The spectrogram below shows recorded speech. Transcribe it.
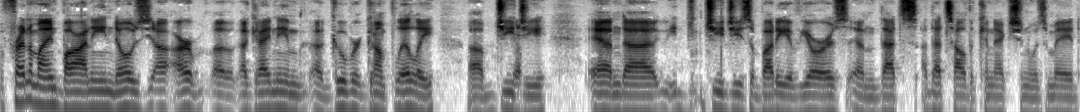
a friend of mine, Bonnie, knows uh, our uh, a guy named uh, Goober Gump Lily, uh, Gigi, and uh, Gigi's a buddy of yours, and that's that's how the connection was made.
